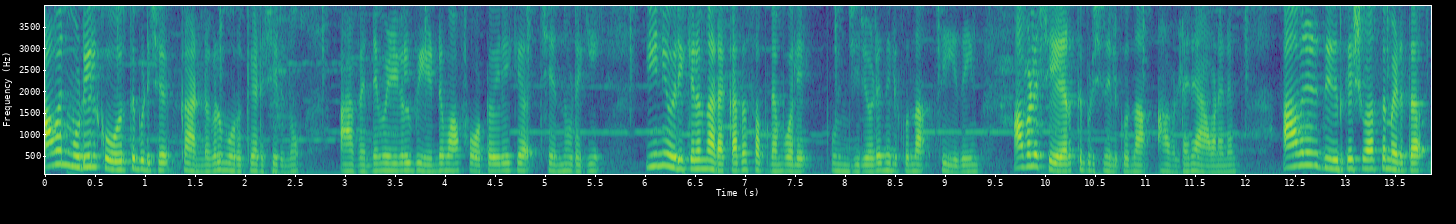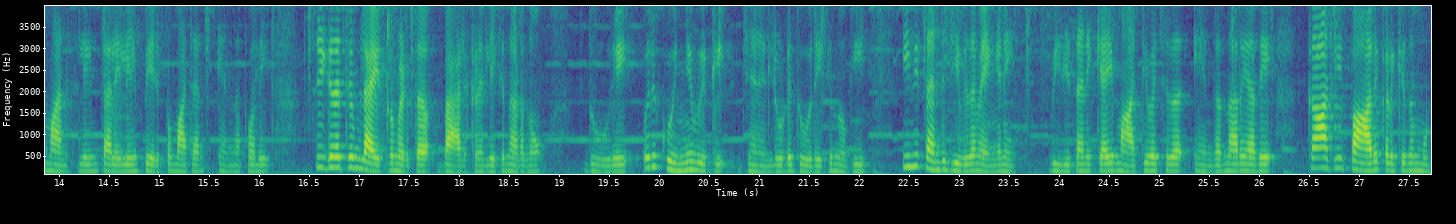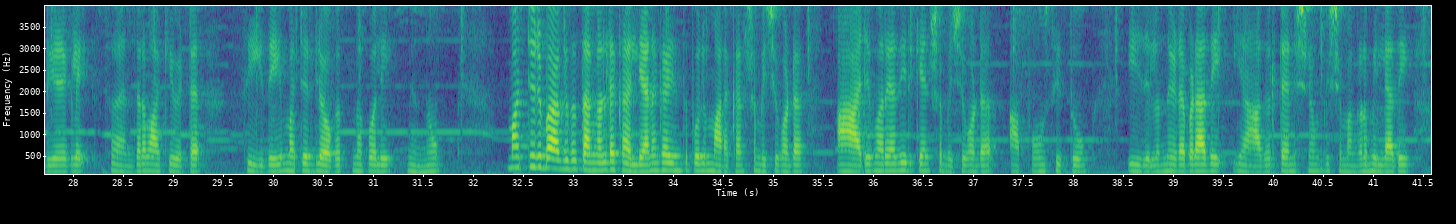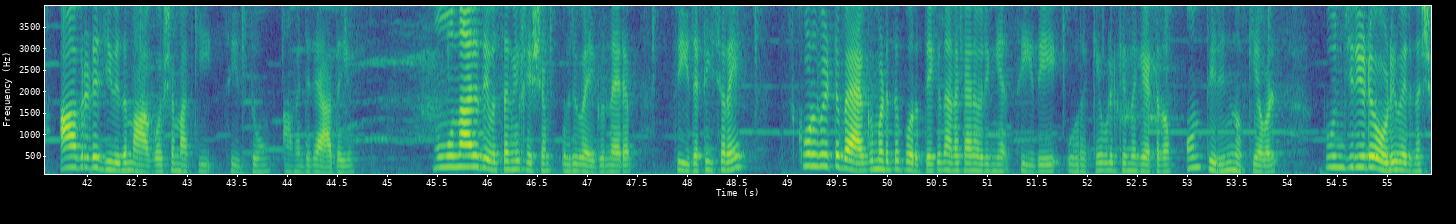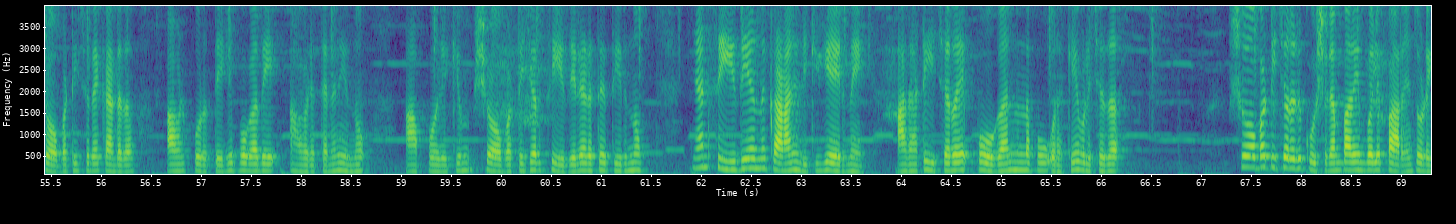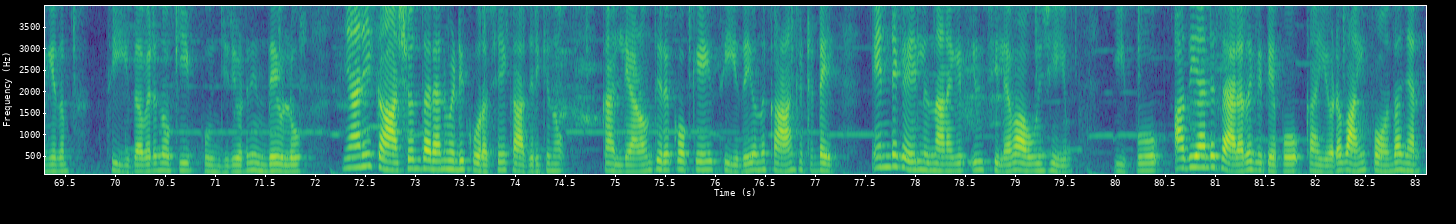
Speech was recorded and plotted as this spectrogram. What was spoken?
അവൻ മുടിയിൽ കോർത്ത് പിടിച്ച് കണ്ണുകൾ മുറുക്കി അടിച്ചിരുന്നു. അവന്റെ മിഴികൾ വീണ്ടും ആ ഫോട്ടോയിലേക്ക് ചെന്നുടക്കി. ഇനി ഒരിക്കലും നടക്കാത്ത സ്വപ്നം പോലെ പുഞ്ചിരിയോടെ നിൽക്കുന്ന സീതയും അവളെ ചേർത്ത് പിടിച്ച് നിൽക്കുന്ന അവളുടെ രാവണനും അവനൊരു ദീർഘശ്വാസം എടുത്ത് മനസ്സിലെയും തലയിലെയും പെരുപ്പ് മാറ്റാൻ എന്ന പോലെ സിഗരറ്റും ലൈറ്ററും എടുത്ത് ബാൽക്കണിയിലേക്ക് നടന്നു. ദൂരെ ഒരു കുഞ്ഞു വീട്ടിൽ ജനലിലൂടെ ദൂരേക്ക് നോക്കി. ഇനി തന്റെ ജീവിതം എങ്ങനെ? വിധി തനിക്കായി മാറ്റിവെച്ചത് എന്തെന്നറിയാതെ കാറ്റിൽ പാറി കളിക്കുന്ന മുടിയഴകളെ സ്വതന്ത്രമാക്കി വിട്ട് സീതയും മറ്റൊരു ലോകത്തുനിന്ന പോലെ നിന്നു. മറ്റൊരു ഭാഗത്ത് തങ്ങളുടെ കല്യാണം കഴിഞ്ഞത് പോലും മറക്കാൻ ശ്രമിച്ചുകൊണ്ട് ആരും അറിയാതിരിക്കാൻ ശ്രമിച്ചുകൊണ്ട് അപ്പവും സിത്തുവും ഇതിലൊന്നും ഇടപെടാതെ യാതൊരു ടെൻഷനും വിഷമങ്ങളും ഇല്ലാതെ അവരുടെ ജീവിതം ആഘോഷമാക്കി സിദ്ധുവും അവന്റെ രാധയും. മൂന്നാൽ ദിവസങ്ങൾക്ക് ശേഷം ഒരു വൈകുന്നേരം സീത ടീച്ചറെ സ്കൂൾ വിട്ട് ബാഗും എടുത്ത് പുറത്തേക്ക് നടക്കാൻ ഒരുങ്ങിയ സീതയെ ഉറക്കെ വിളിക്കുന്നു കേട്ടതും ഒന്ന് തിരിഞ്ഞു നോക്കി അവൾ. പുഞ്ചിരിയുടെ ഓടി വരുന്ന ശോഭ ടീച്ചറെ കണ്ടതും അവൾ പുറത്തേക്ക് പോകാതെ അവിടെ തന്നെ നിന്നു. അപ്പോഴേക്കും ശോഭ ടീച്ചർ സീതയുടെ അടുത്ത് എത്തിയിരുന്നു. ഞാൻ സീതയെ ഒന്ന് കാണാനിരിക്കുകയായിരുന്നേ. അതാ ടീച്ചറെ പോകാൻ നിന്നപ്പോൾ ഉറക്കെ വിളിച്ചത്. ശോഭ ടീച്ചർ ഒരു കുശലം പറയും പോലെ പറഞ്ഞു തുടങ്ങിയതും സീത അവരെ നോക്കി പുഞ്ചിരിയോടെ നിന്തേയുള്ളൂ ഞാൻ ഈ കാശം തരാൻ വേണ്ടി കുറച്ചേ കാത്തിരിക്കുന്നു. കല്യാണവും തിരക്കൊക്കെ സീതയെ ഒന്ന് കാണാൻ കിട്ടട്ടെ. എന്റെ കയ്യിൽ നിന്നാണെങ്കിൽ ഇത് ചിലവാവുകയും ചെയ്യും. ഇപ്പോൾ അത് ഞാൻ സാലറി കിട്ടിയപ്പോൾ കൈയോടെ വാങ്ങി പോകുന്നതാണ് ഞാൻ.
